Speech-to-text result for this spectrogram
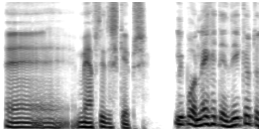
ε, με αυτή τη σκέψη; Λοιπόν, έχετε δίκιο, το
